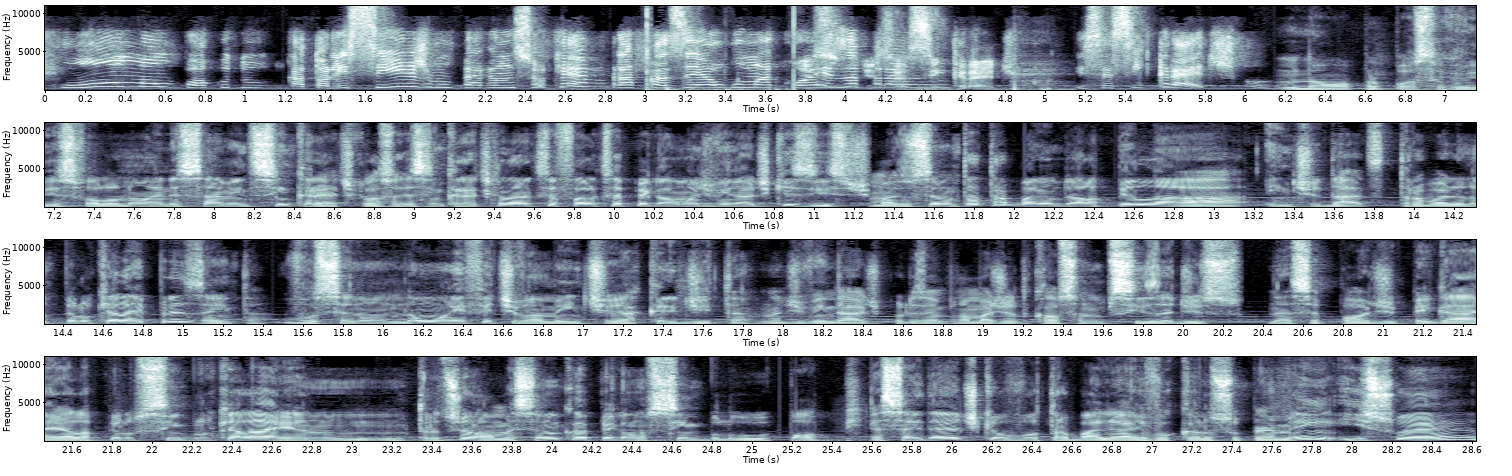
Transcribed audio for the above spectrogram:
macumba, um pouco do catolicismo, pega não sei o que, pra fazer alguma coisa Isso pra. é sincrético. Isso é sincrético. Não, a proposta que o Vinícius falou não é necessariamente sincrética. Ela só é sincrética na hora que você fala que você vai pegar uma divindade que existe. Mas você não tá trabalhando ela pela entidade, você tá trabalhando pelo que ela representa. Você não, não efetivamente acredita na divindade, por exemplo. Na magia do caos você não precisa disso. Né? Você pode pegar ela pelo símbolo que ela é no, no tradicional, mas você nunca vai pegar um símbolo pop. Essa ideia de que eu vou trabalhar invocando o Superman, isso é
